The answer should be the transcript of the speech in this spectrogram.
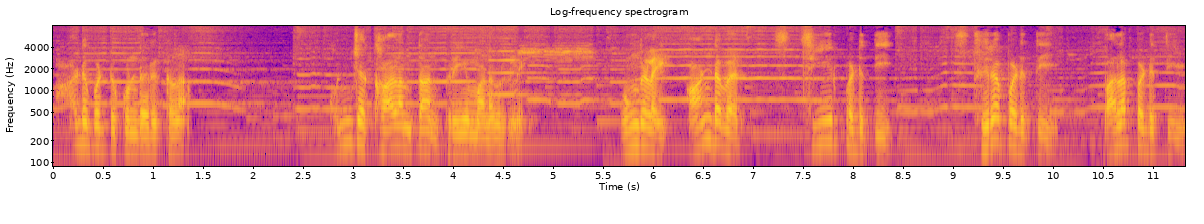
பாடுபட்டு கொண்டு இருக்கலாம் கொஞ்ச காலம்தான் பிரியமானவர்களே உங்களை ஆண்டவர் சீர்படுத்தி ஸ்திரப்படுத்தி பலப்படுத்தி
